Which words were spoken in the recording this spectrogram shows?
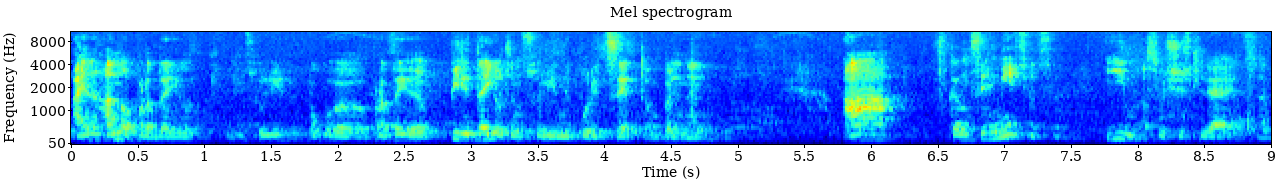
оно продает инсулин, э, продает, передает инсулины по рецептам больным, а в конце месяца им осуществляется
